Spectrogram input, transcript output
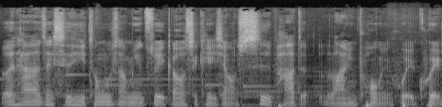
而它在实体通路上面最高是可以享有四趴的 Line Point 回馈。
